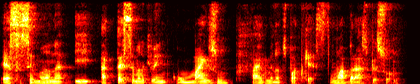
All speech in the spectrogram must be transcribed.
essa semana e até semana que vem com mais um 5 Minutes Podcast. Um abraço, pessoal.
